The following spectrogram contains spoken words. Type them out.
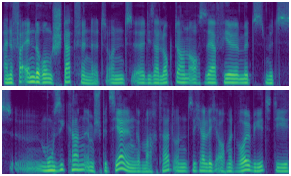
eine Veränderung stattfindet. Und äh, dieser Lockdown auch sehr viel mit, mit äh, Musikern im Speziellen gemacht hat und sicherlich auch mit Volbeat, die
